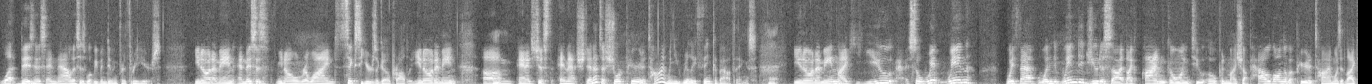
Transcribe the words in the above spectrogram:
what business? And now this is what we've been doing for three years. You know what I mean? And this is, you know, rewind six years ago, probably. You know what I mean? Um, And it's just, and that, and that's a short period of time when you really think about things. You know what I mean? Like you. So when, when, with that, when, when did you decide like I'm going to open my shop? How long of a period of time was it? Like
